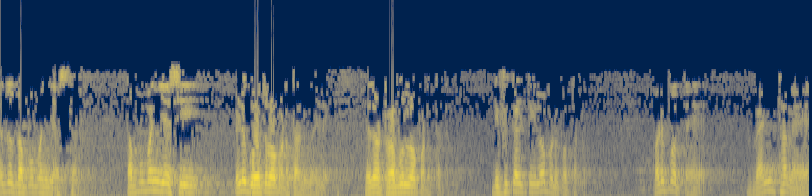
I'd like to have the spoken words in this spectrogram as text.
ఏదో తప్పు పని చేస్తాడు. తప్పు పని చేసి వెళ్ళి గోతులో పడతాడు వెళ్ళి. ఏదో ట్రబుల్లో పడతాడు. డిఫికల్టీలో పడిపోతాడు. పడిపోతే వెంటనే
